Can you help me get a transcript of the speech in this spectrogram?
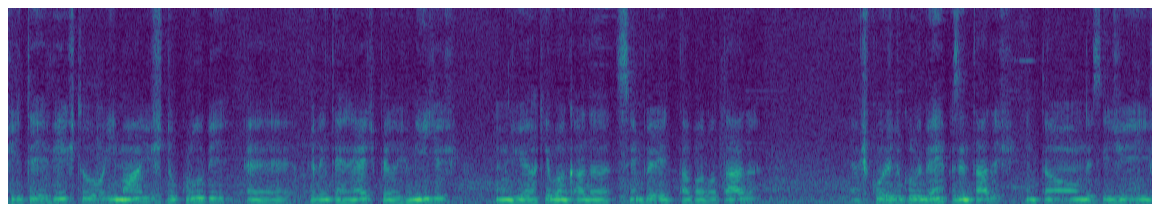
de ter visto imagens do clube é, pela internet, pelas mídias, onde a arquibancada sempre estava lotada as cores do clube bem representadas, então decidi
